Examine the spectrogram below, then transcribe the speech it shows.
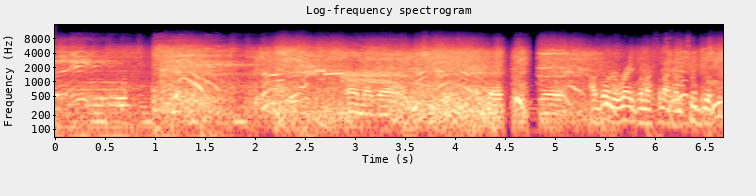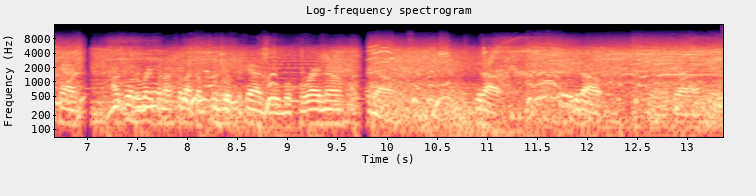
ready? Go! Oh my god. Okay. Yeah. I go to rank when I feel like I'm too good for casual. I go to rank when I feel like I'm too good for casual, but for right now, get out. Get out. Get out. Oh.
